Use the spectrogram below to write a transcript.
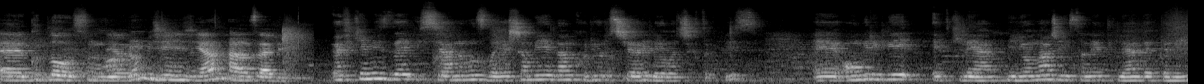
e, kutlu olsun diyorum. Jinjiyan Azadi. Öfkemizle, isyanımızla yaşamayı elden kuruyoruz şiarıyla yola çıktık biz. Ee, 11 ili etkileyen, milyonlarca insanı etkileyen depremin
